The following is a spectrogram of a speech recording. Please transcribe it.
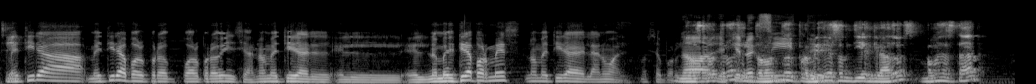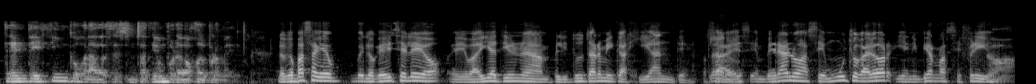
Sí. Me tira, me tira por, pro- por provincias, no me tira el, el- el- no me tira por mes, no me tira el anual, no sé por qué. No, Nosotros es que no en Toronto existe. el promedio son 10 grados, vamos a estar 35 grados de sensación por debajo del promedio. Lo que pasa que lo que dice Leo, eh, Bahía tiene una amplitud térmica gigante. O Claro. sea, es, en verano hace mucho calor y en invierno hace frío. No,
